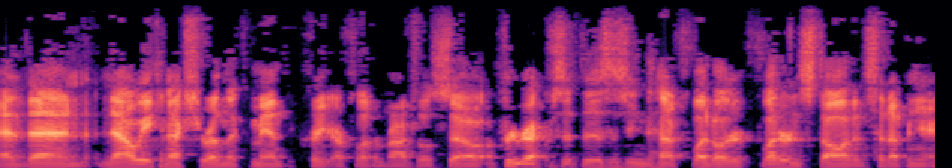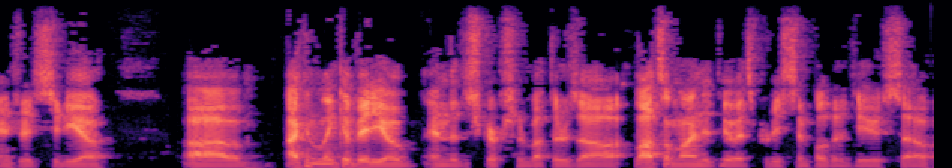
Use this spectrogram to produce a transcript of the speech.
And then now we can actually run the command to create our Flutter module. So a prerequisite to this is you need to have Flutter, Flutter installed and set up in your Android Studio. Um, I can link a video in the description, but there's uh, lots online to do. It's pretty simple to do. So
